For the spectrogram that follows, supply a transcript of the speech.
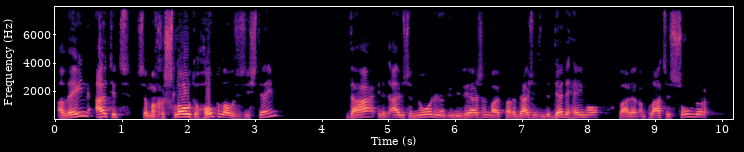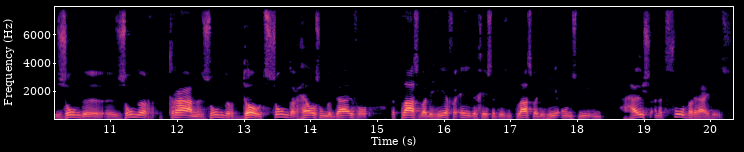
alleen uit dit zeg maar, gesloten, hopeloze systeem daar in het uiterste noorden in het universum, waar het paradijs is in de derde hemel, waar er een plaats is zonder zonde, eh, zonder tranen, zonder dood, zonder hel, zonder duivel. De plaats waar de Heer voor eeuwig is, dat is een plaats waar de Heer ons nu een huis aan het voorbereiden is.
